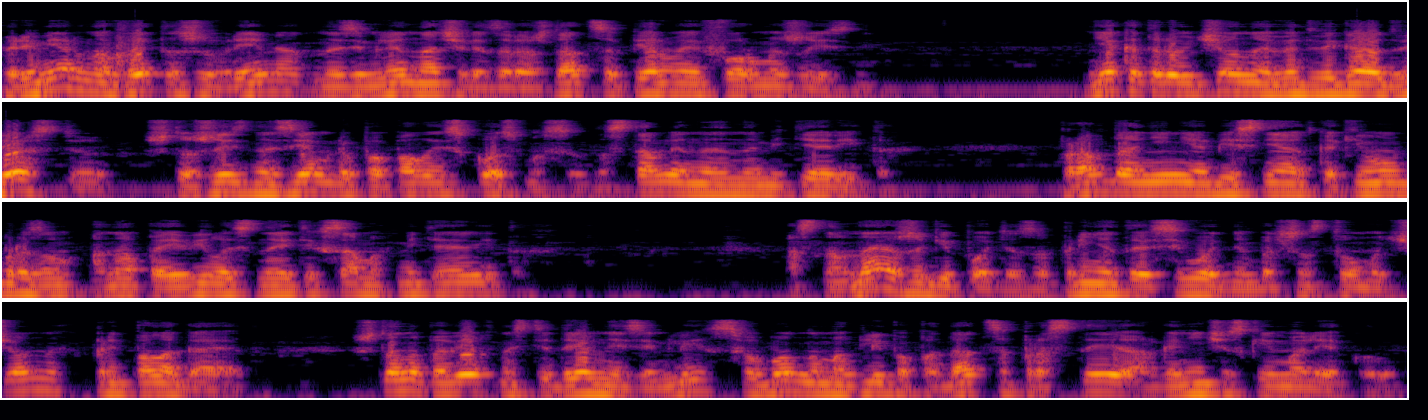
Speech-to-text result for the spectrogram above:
Примерно в это же время на Земле начали зарождаться первые формы жизни. Некоторые ученые выдвигают версию, что жизнь на Землю попала из космоса, доставленная на метеоритах. Правда, они не объясняют, каким образом она появилась на этих самых метеоритах. Основная же гипотеза, принятая сегодня большинством ученых, предполагает, что на поверхности древней Земли свободно могли попадаться простые органические молекулы,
